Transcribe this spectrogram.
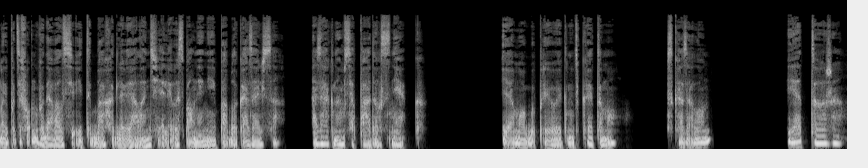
Мой патефон выдавал сюиты Баха для виолончели в исполнении Пабло Казальса, а за окном все падал снег. «Я мог бы привыкнуть к этому», — сказал он. «Я тоже».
